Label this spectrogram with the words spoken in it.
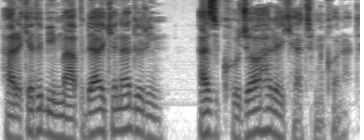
حرکت بی مبدع که نداریم از کجا حرکت می‌کند؟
